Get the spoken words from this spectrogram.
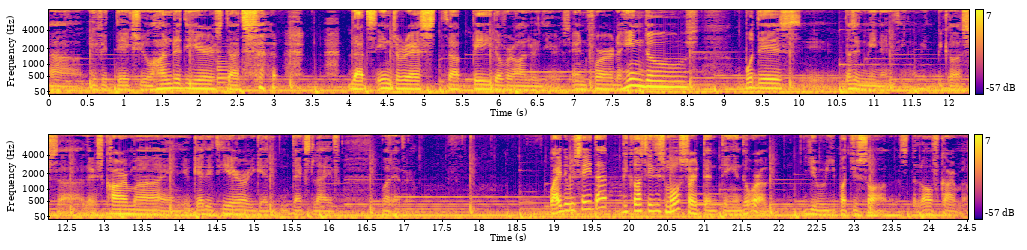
Uh, if it takes you 100 years, that's that's interest uh, paid over 100 years. And for the Hindus, Buddhists, doesn't mean anything. I mean, because uh, there's karma and you get it here or you get it in next life, whatever. Why do we say that? Because it is most certain thing in the world. You reap what you saw. It's the law of karma.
